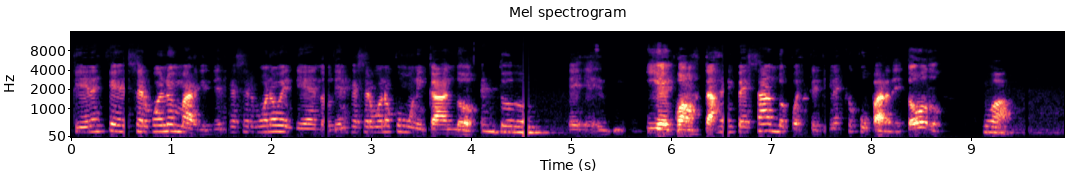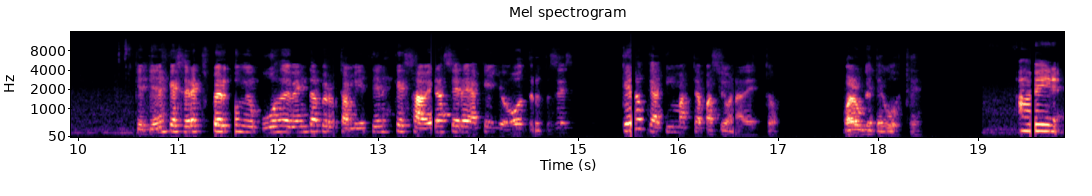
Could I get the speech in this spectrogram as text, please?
tienes que ser bueno en marketing, tienes que ser bueno vendiendo, tienes que ser bueno comunicando. En todo. Eh, eh, y cuando estás empezando, pues te tienes que ocupar de todo. Wow. Que tienes que ser experto en embudos de venta, pero también tienes que saber hacer aquello otro. Entonces, ¿qué es lo que a ti más te apasiona de esto? O algo que te guste. A ver,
